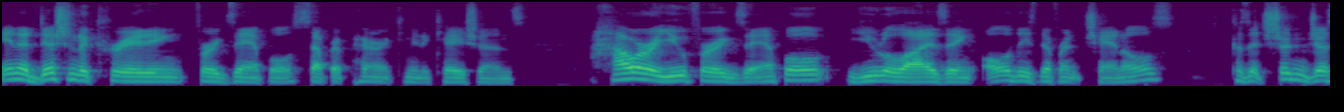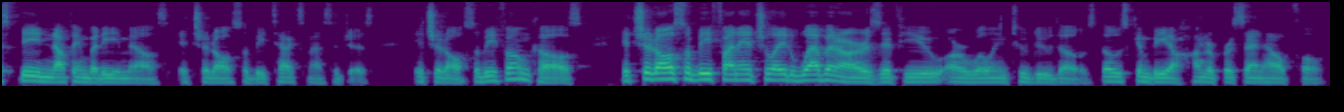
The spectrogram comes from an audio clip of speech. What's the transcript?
in addition to creating, for example, separate parent communications, how are you, for example, utilizing all of these different channels? Because it shouldn't just be nothing but emails. It should also be text messages. It should also be phone calls. It should also be financial aid webinars if you are willing to do those. Those can be 100% helpful.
